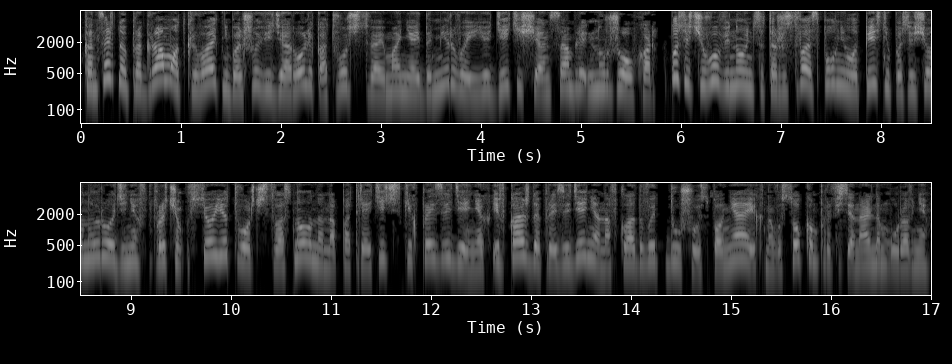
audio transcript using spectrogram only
Концертную программу открывает небольшой видеоролик о творчестве Аймани Айдамировой и ее детище ансамбле «Нуржоухар», после чего виновница торжества исполнила песню, посвященную родине. Впрочем, все ее творчество основано на патриотических произведениях, и в каждое произведение она вкладывает душу, исполняя их на высоком профессиональном уровне.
